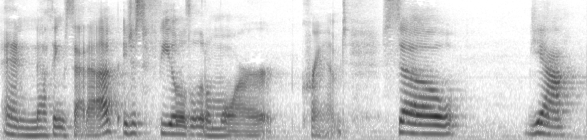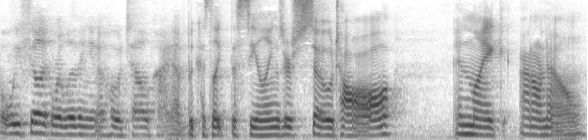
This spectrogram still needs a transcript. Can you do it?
and nothing set up, it just feels a little more crammed. So yeah, but we feel like we're living in a hotel kind of because like the ceilings are so tall and like I don't know.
